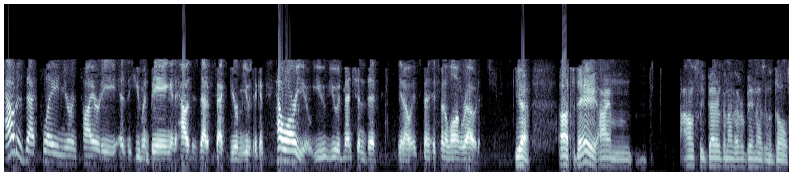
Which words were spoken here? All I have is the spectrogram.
How does that play in your entirety as a human being and how does that affect your music? And how are you? You you had mentioned that you know it's been it's been a long road. Yeah. Uh today i'm honestly better than i've ever been as an adult.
